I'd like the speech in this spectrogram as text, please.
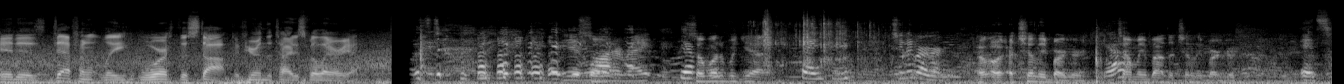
It is definitely worth the stop if you're in the Titusville area. It is water, right? Yep. So what did we get? Thank you. Chili burger. Oh, oh, a chili burger. Yeah. Tell me about the chili burger. It's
